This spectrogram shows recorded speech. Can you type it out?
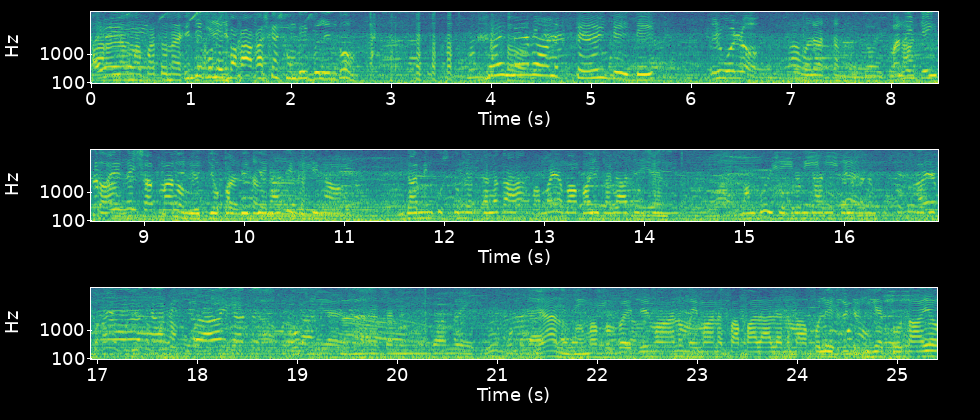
Para lang mapatunay. Hindi ko na ipakakaskas kung bibilin ko. May Rolex kayo yung day date. Eh, wala. Ah, wala sa mundo. Panay date na, panay na yung natin. medyo pagbigyan natin kasi na ang daming customer talaga. ha. Mamaya babalikan natin. Ayan. Mang Boy, sobrang dami talaga ng customer. Ayaw ba kayo? Ayan, mga tanong mga gamit. Ayan, mga mababait din mga ano, may mga nagpapaalala ng mga pulis. Ingat po tayo.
